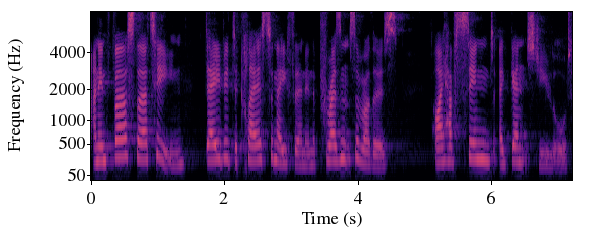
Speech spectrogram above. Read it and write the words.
And in verse 13, David declares to Nathan in the presence of others, I have sinned against you, Lord.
